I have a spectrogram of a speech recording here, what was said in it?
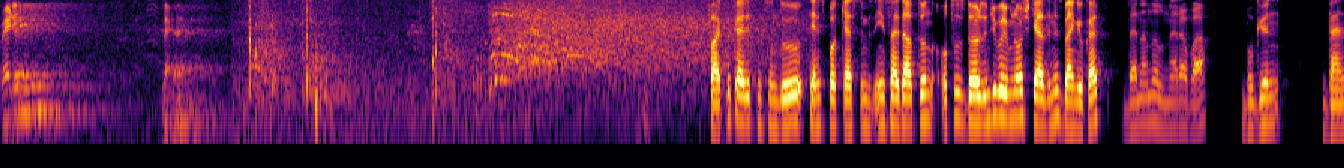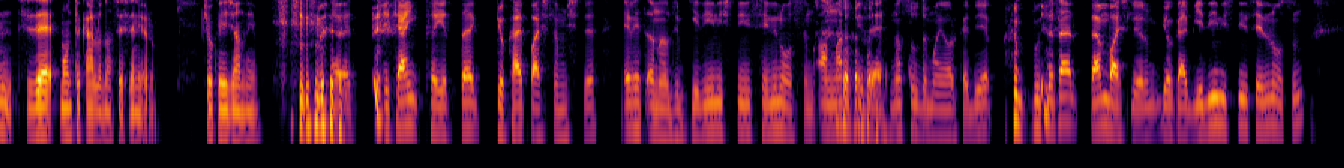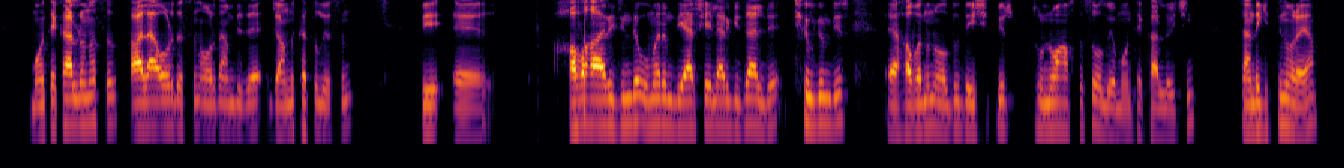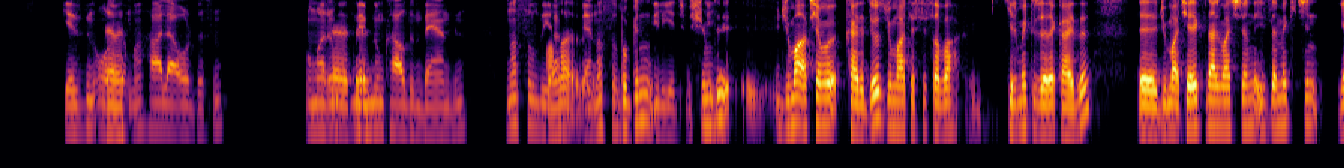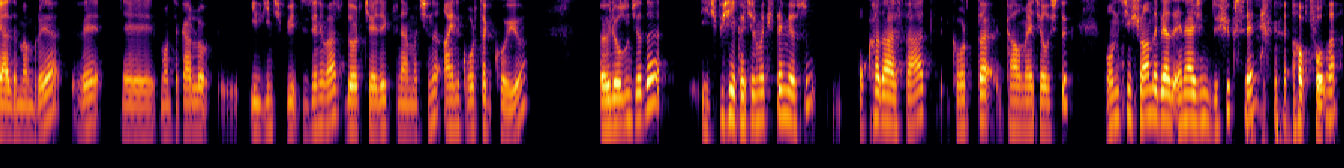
Ready? Play. Farklı Kaydet'in sunduğu tenis podcastimiz Inside Out'un 34. bölümüne hoş geldiniz. Ben Gökalp. Ben Anıl merhaba. Bugün ben size Monte Carlo'dan sesleniyorum. Çok heyecanlıyım. Evet. Geçen kayıtta Gökalp başlamıştı. Evet Anılcım yediğin içtiğin senin olsun. Anlat bize nasıldı Mallorca diye. Bu sefer ben başlıyorum Gökalp. Yediğin içtiğin senin olsun. Monte Carlo nasıl? Hala oradasın. Oradan bize canlı katılıyorsun. Bir e, hava haricinde umarım diğer şeyler güzeldi. Çılgın bir e, havanın olduğu değişik bir turnuva haftası oluyor Monte Carlo için. Sen de gittin oraya. Gezdin ortamı. Evet. Hala oradasın. Umarım Evet, evet. memnun kaldın, beğendin. Nasıldı ya? Valla Ya nasıl bugün dili geçmiş şimdi e, Cuma akşamı kaydediyoruz. Cumartesi sabah girmek üzere kaydı. E, Cuma çeyrek final maçlarını izlemek için geldim ben buraya ve e, Monte Carlo ilginç bir düzeni var. Dört çeyrek final maçını aynı korta koyuyor. Öyle olunca da hiçbir şey kaçırmak istemiyorsun. O kadar saat kortta kalmaya çalıştık. Onun için şu anda biraz enerjim düşükse affola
